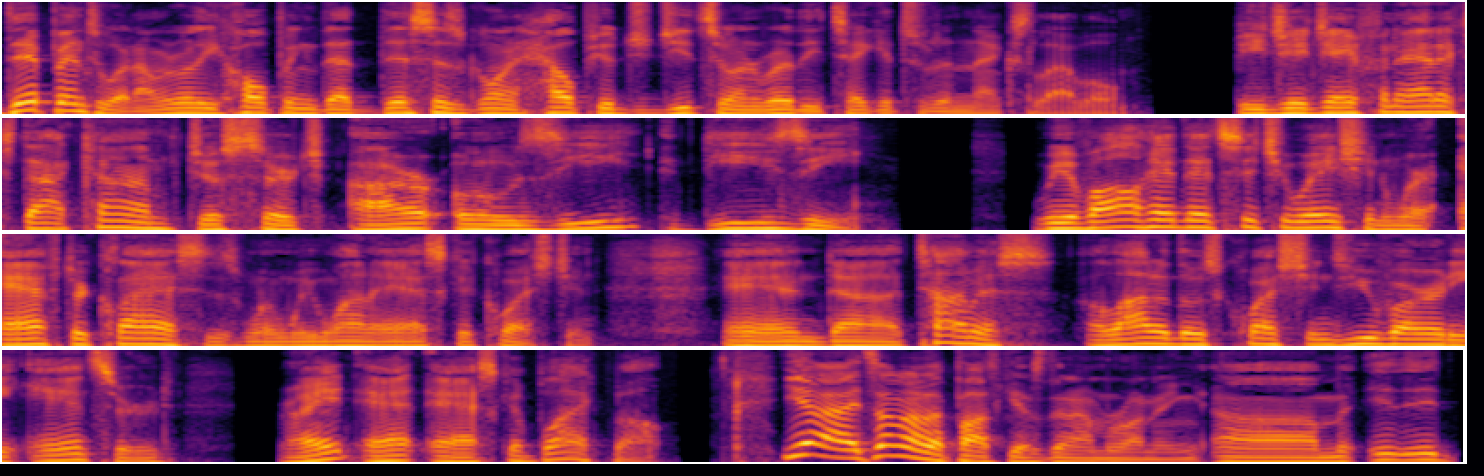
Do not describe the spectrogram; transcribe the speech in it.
dip into it. I'm really hoping that this is going to help your jiu-jitsu and really take it to the next level. BJJfanatics.com. Just search R O Z D Z. We have all had that situation where after class is when we want to ask a question. And uh, Thomas, a lot of those questions you've already answered, right? At Ask a Black Belt. Yeah, it's another podcast that I'm running. Um, it, it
